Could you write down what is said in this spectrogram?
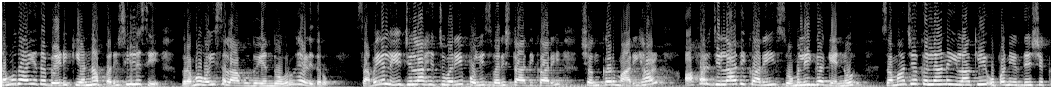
ಸಮುದಾಯದ ಬೇಡಿಕೆಯನ್ನ ಪರಿಶೀಲಿಸಿ ಕ್ರಮ ವಹಿಸಲಾಗುವುದು ಎಂದು ಅವರು ಹೇಳಿದರು. ಸಭೆಯಲ್ಲಿ ಜಿಲ್ಲಾ ಹೆಚ್ಚುವರಿ ಪೊಲೀಸ್ ವರಿಷ್ಠಾಧಿಕಾರಿ ಶಂಕರ್ ಮಾರಿಹಾಳ್, ಆಫರ್ ಜಿಲ್ಲಾಧಿಕಾರಿ ಸೋಮಲಿಂಗ ಗೆನ್ನೂರ್, ಸಮಾಜ ಕಲ್ಯಾಣ ಇಲಾಖೆ ಉಪನಿರ್ದೇಶಕ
